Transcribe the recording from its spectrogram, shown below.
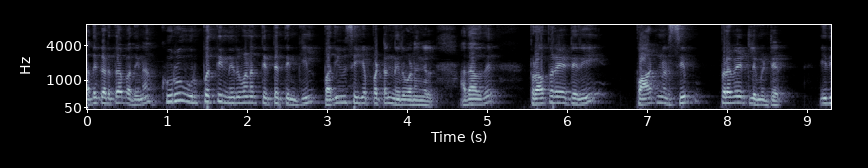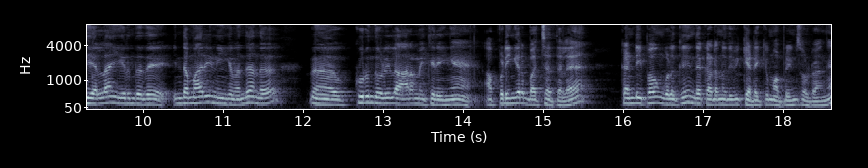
அதுக்கடுத்தா பார்த்திங்கன்னா குறு உற்பத்தி நிறுவன திட்டத்தின் கீழ் பதிவு செய்யப்பட்ட நிறுவனங்கள். அதாவது ப்ராப்பரேட்டரி பார்ட்னர்ஷிப் ப்ரைவேட் லிமிடெட் இது எல்லாம் இருந்தது. இந்த மாதிரி நீங்கள் வந்து அந்த குறுந்தொழில் ஆரம்பிக்கிறீங்க அப்படிங்கிற பட்சத்தில் கண்டிப்பாக உங்களுக்கு இந்த கடனுதவி கிடைக்கும் அப்படின்னு சொல்கிறாங்க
